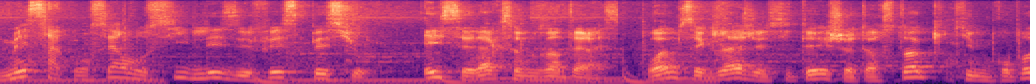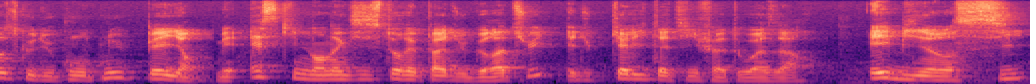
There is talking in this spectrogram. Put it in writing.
Mais ça concerne aussi les effets spéciaux. Et c'est là que ça nous intéresse. Le problème c'est que là j'ai cité Shutterstock qui ne propose que du contenu payant. Mais est-ce qu'il n'en existerait pas du gratuit et du qualitatif à tout hasard? Eh bien si,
